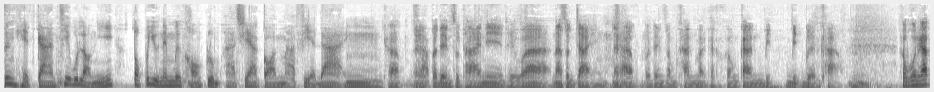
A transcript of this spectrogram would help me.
ซึ่งเหตุการณ์ที่อาวุธเหล่านี้ ตกไปอยู่ในมือของกลุ่มอาชญากรมาเฟียได้อืมครับเอ่อครับประเด็นสุดท้ายนี่ถือว่าน่าสนใจนะคครัรับบประเด็นสำคัญมากของการบิดบิดเบือนข่าว ขอบคุณครับ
